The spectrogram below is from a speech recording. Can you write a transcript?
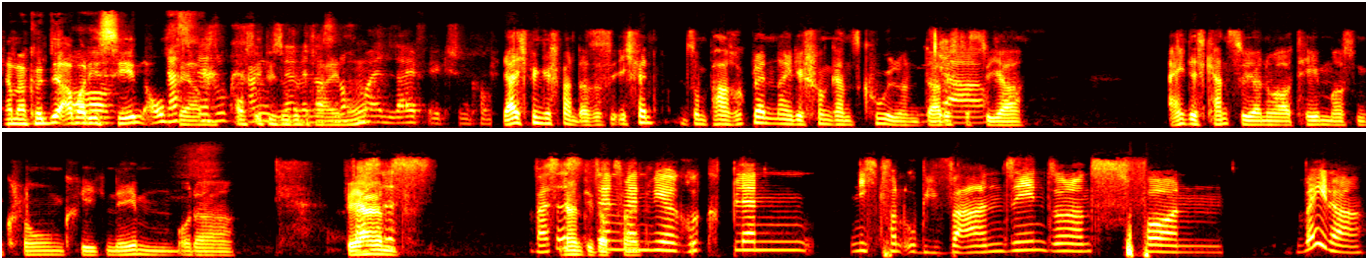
Ja, man könnte aber Oh, die Szenen das aufwärmen wäre so aus krank, Episode ne, wenn das 3. nochmal Ne? in Live-Action kommt. Ja, ich bin gespannt. Also ich fände so ein paar Rückblenden eigentlich schon ganz cool. Und dadurch, Ja. dass du ja, eigentlich kannst du ja nur Themen aus dem Klonkrieg nehmen oder während. was ist, was während ist denn, wenn Zeit. wir Rückblenden nicht von Obi-Wan sehen, sondern von Vader?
